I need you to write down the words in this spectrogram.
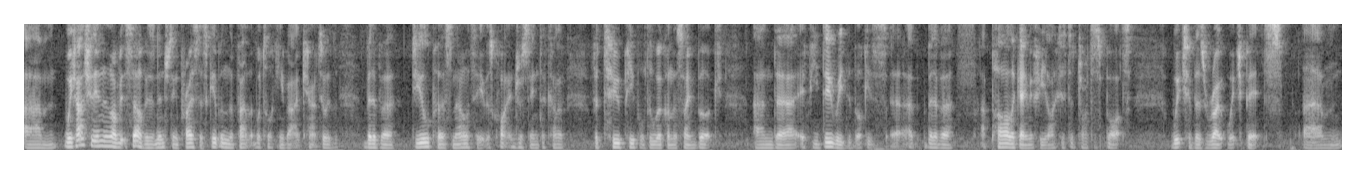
um, which actually in and of itself is an interesting process, given the fact that we're talking about a character with a bit of a dual personality. It was quite interesting to kind of for two people to work on the same book. And uh, if you do read the book, it's a, a bit of a, a parlour game, if you like, is to try to spot which of us wrote which bits. Um,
